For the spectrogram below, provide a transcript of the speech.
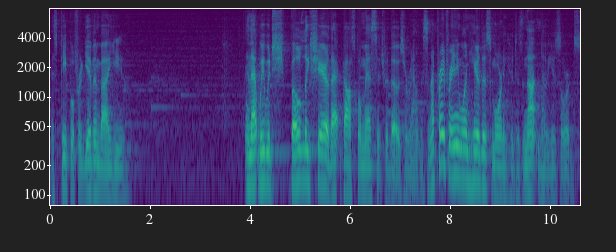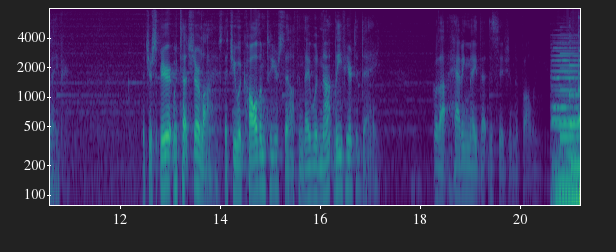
as people forgiven by you and that we would boldly share that gospel message with those around us. And I pray for anyone here this morning who does not know you as Lord and Savior, that your Spirit would touch their lives, that you would call them to yourself, and they would not leave here today without having made that decision to follow you.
